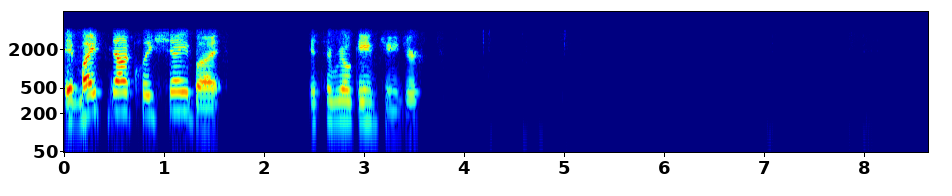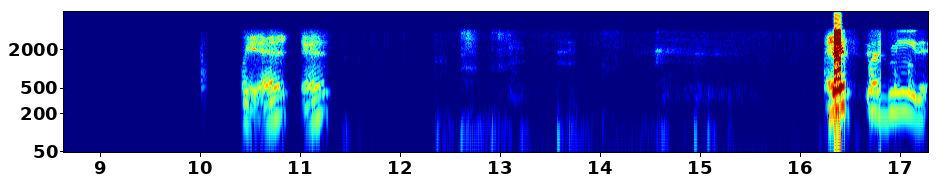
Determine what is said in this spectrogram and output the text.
it might sound cliche, but it's a real game changer. Wait, and and it, this is needed.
